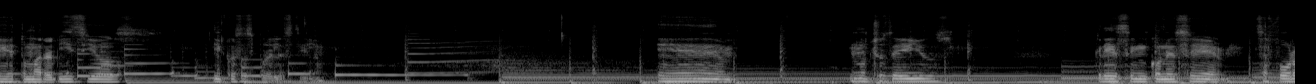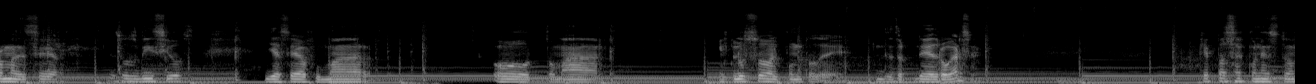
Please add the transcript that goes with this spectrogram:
eh, tomar vicios y cosas por el estilo. Eh, muchos de ellos crecen con ese, esa forma de ser, esos vicios, ya sea fumar o tomar, incluso al punto de, de drogarse. ¿Qué pasa con esto?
